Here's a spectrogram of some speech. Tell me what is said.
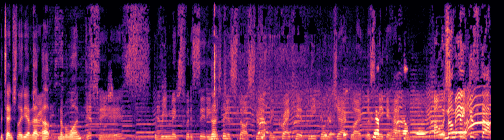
Potentially, do you have that up? Number one. This is the remix for the city. Let's just start snapping. Crackhead bleak on the jack like, let's make it happen. Oh, it's Nothing me. can stop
